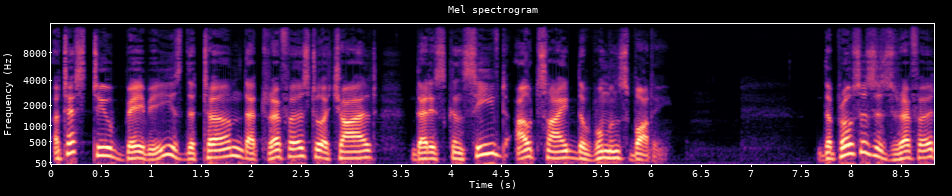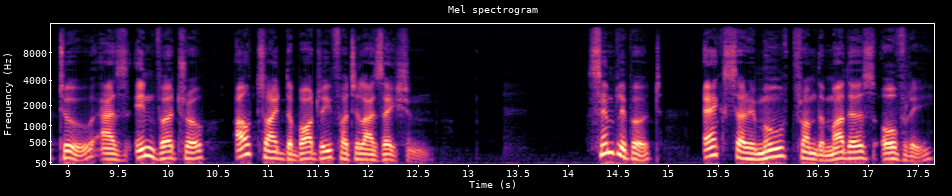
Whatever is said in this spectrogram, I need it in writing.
A test tube baby is the term that refers to a child that is conceived outside the woman's body. The process is referred to as in vitro outside the body fertilization. Simply put, eggs are removed from the mother's ovary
